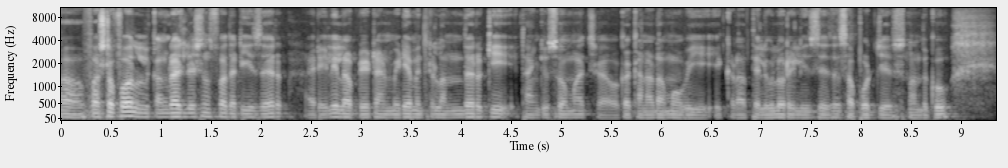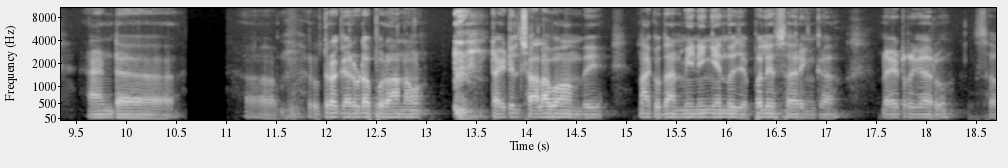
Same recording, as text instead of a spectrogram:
First of all congratulations for the teaser I really love and media మిత్రులందరికీ థ్యాంక్ యూ సో మచ్ ఒక కన్నడ మూవీ ఇక్కడ తెలుగులో రిలీజ్ చేసి సపోర్ట్ చేసినందుకు. అండ్ uh, um, రుద్ర గరుడ పురాణం టైటిల్ చాలా బాగుంది. నాకు దాని మీనింగ్ ఏందో చెప్పలేదు సార్ ఇంకా డైరెక్టర్ గారు. సో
